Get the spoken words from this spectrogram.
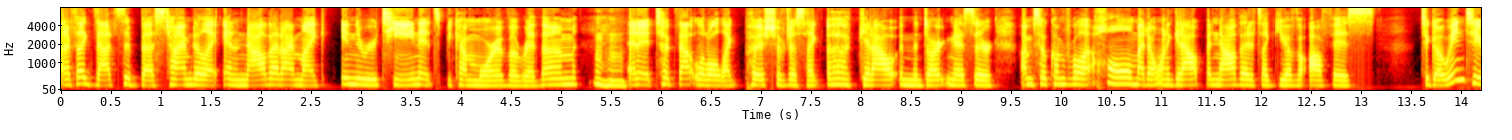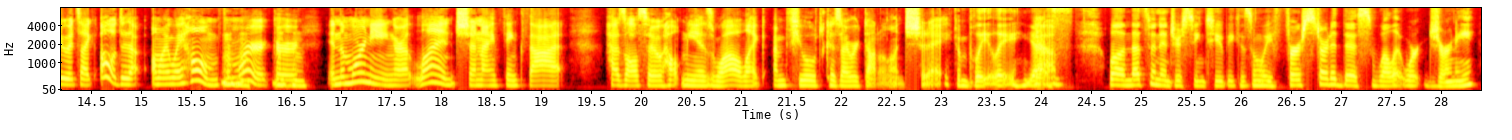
I feel like that's the best time to like, and now that I'm like in the routine, it's become more of a rhythm. Mm-hmm. And it took that little like push of just like, ugh, get out in the darkness or I'm so comfortable at home. I don't want to get out. But now that it's like you have an office to go into, it's like, oh, do that on my way home from mm-hmm. work or mm-hmm. in the morning or at lunch. And I think that has also helped me as well. Like I'm fueled because I worked out at lunch today. Completely. Yes. Yeah. Well, and that's been interesting too, because when we first started this well at work journey,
